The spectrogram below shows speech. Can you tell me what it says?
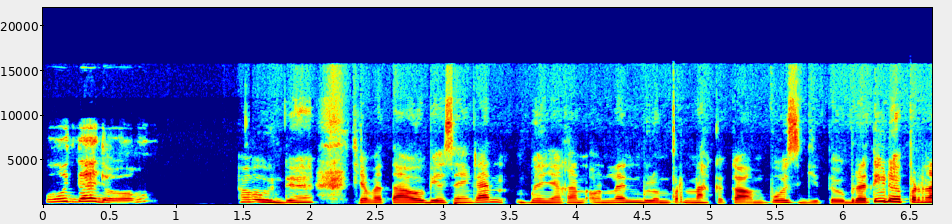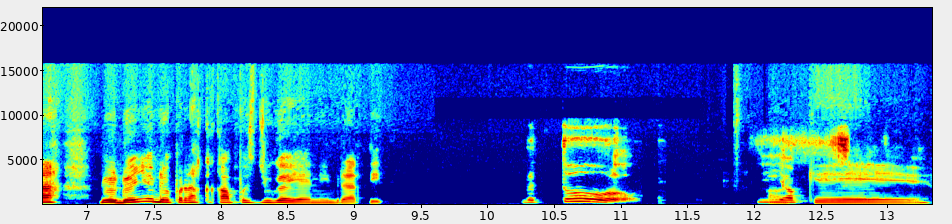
Udah dong. Oh udah, siapa tahu biasanya kan banyakkan online belum pernah ke kampus gitu. Berarti udah pernah, dua-duanya udah pernah ke kampus juga ya nih berarti? Betul. Oke. Okay.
